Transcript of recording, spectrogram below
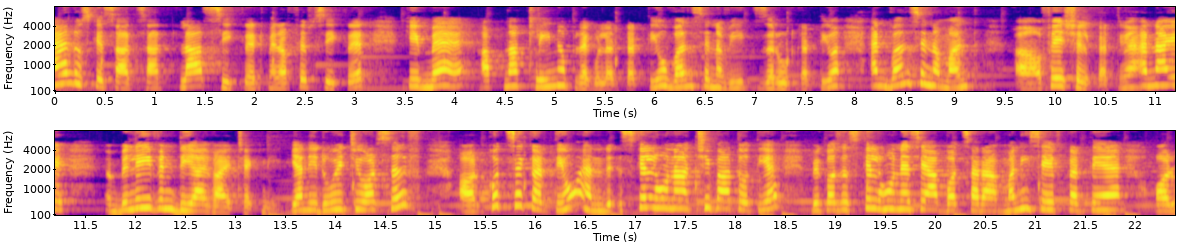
एंड उसके साथ साथ लास्ट सीक्रेट मेरा फिफ्थ सीक्रेट कि मैं अपना क्लीन अप रेगुलर करती हूँ। वंस इन अ वीक ज़रूर करती हूँ and once in a month facial करती हूँ। And I believe in D I Y technique यानी डू इट योर सेल्फ और खुद से करती हूँ। एंड स्किल होना अच्छी बात होती है बिकॉज़ स्किल होने से आप बहुत सारा मनी सेव करते हैं और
